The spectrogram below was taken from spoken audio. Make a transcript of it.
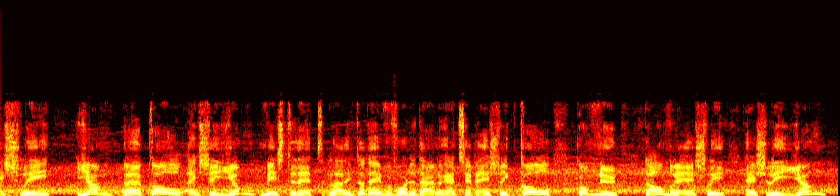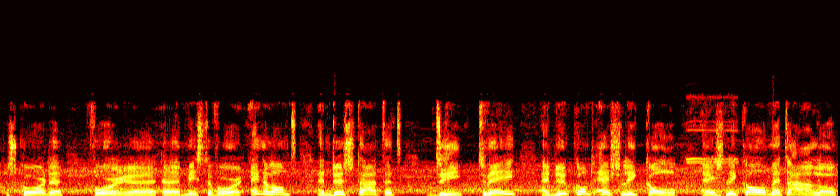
Ashley Young, uh, Cole. Ashley Young miste net. Laat ik dat even voor de duidelijkheid zeggen. Ashley Cole komt nu. De andere Ashley. Ashley Young scoorde voor, uh, uh, miste voor Engeland. En dus staat het 3-2. En nu komt Ashley Cole. Ashley Cole met de aanloop.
